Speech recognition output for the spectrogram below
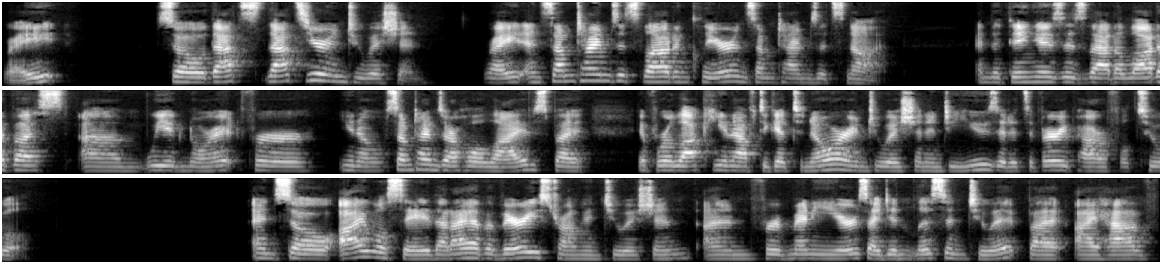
Right? So that's that's your intuition, right? And sometimes it's loud and clear and sometimes it's not. And the thing is is that a lot of us um, we ignore it for, you know, sometimes our whole lives, but if we're lucky enough to get to know our intuition and to use it, it's a very powerful tool. And so I will say that I have a very strong intuition. And for many years, I didn't listen to it, but I have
